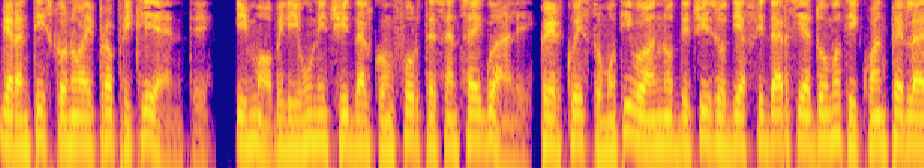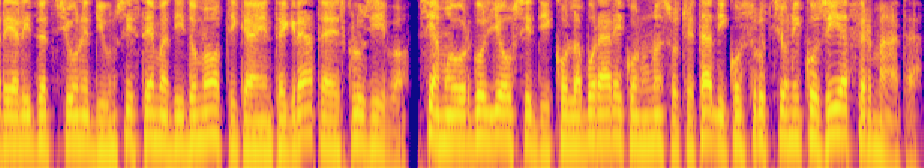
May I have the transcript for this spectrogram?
garantiscono ai propri clienti, immobili unici dal comfort senza eguali. Per questo motivo hanno deciso di affidarsi a Domotic One per la realizzazione di un sistema di domotica integrata esclusivo. Siamo orgogliosi di collaborare con una società di costruzioni così affermata,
